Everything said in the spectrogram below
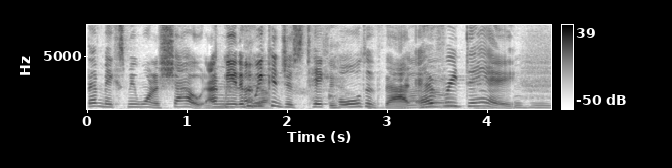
that makes me want to shout. I mean, if we can just take hold of that every day mm-hmm.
